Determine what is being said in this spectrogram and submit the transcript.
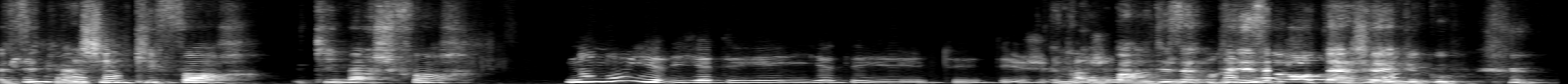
à cette machine qui, fort, qui marche fort? Non, non, il y a, des... Y a des, des, on parle des, des avantages, là, du coup.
